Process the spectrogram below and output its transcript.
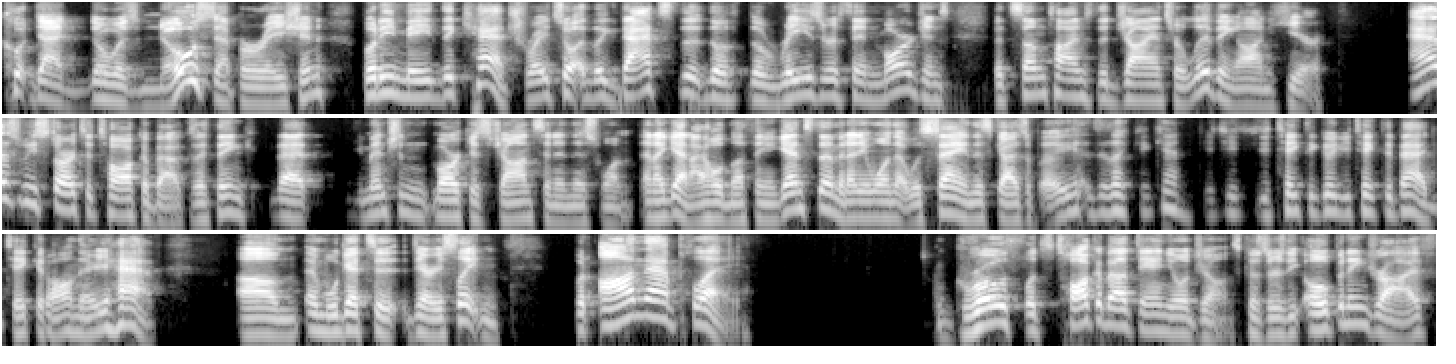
could that there was no separation, but he made the catch, right? So like that's the the, the razor thin margins that sometimes the Giants are living on here. As we start to talk about, because I think that you mentioned Marcus Johnson in this one, and again, I hold nothing against them, and anyone that was saying this guy's like again, you, you take the good, you take the bad, you take it all, and there you have. Um, and we'll get to Darius Slayton, but on that play, growth. Let's talk about Daniel Jones because there's the opening drive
